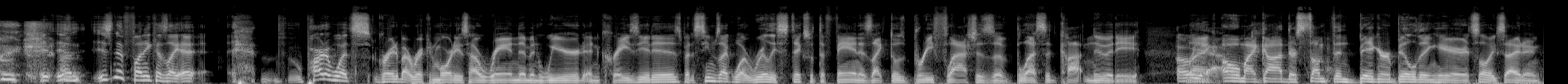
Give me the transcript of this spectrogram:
It- isn't, isn't it funny because like uh, part of what's great about Rick and Morty is how random and weird and crazy it is, but it seems like what really sticks with the fan is like those brief flashes of blessed continuity. Oh, like, yeah. oh my god, there's something bigger building here. It's so exciting.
